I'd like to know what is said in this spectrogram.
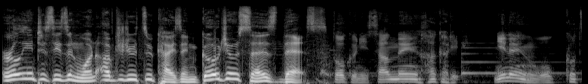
Early into season 1 of Jujutsu Kaisen, Gojo says this 特に3年計り2年乙骨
